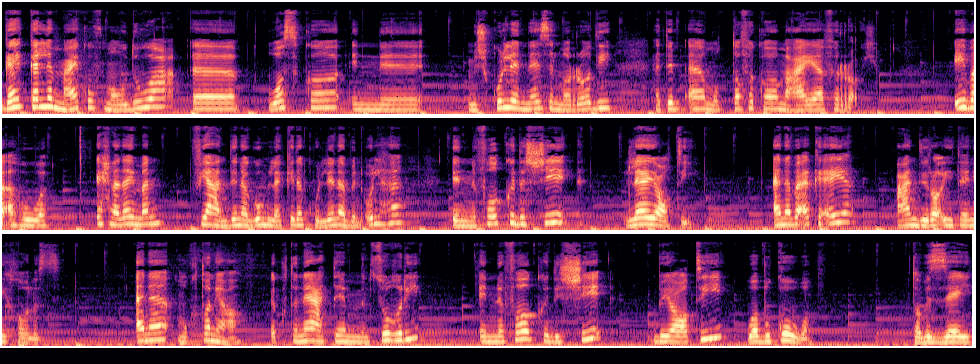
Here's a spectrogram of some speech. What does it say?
جاي أتكلم معاكم في موضوع آه واثقة إن مش كل الناس المرة دي هتبقى متفقة معايا في الرأي. إيه بقى هو؟ إحنا دايما في عندنا جملة كده كلنا بنقولها إن فاقد الشيء لا يعطيه أنا بقى كآية عندي رأي تاني خالص. أنا مقتنعة. اقتناع تام من صغري إن فاقد الشيء بيعطيه وبقوة. طب إزاي؟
